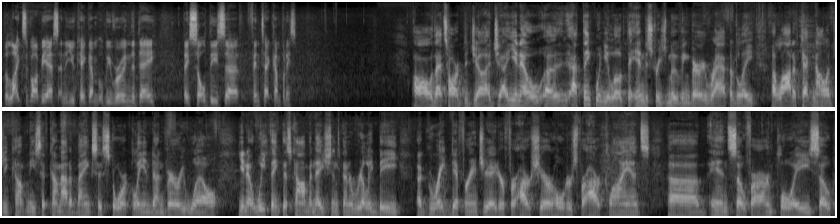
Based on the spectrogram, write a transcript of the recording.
the likes of RBS and the UK government will be ruining the day they sold these uh, fintech companies? Oh, that's hard to judge. Uh, you know, uh, I think when you look, the industry's moving very rapidly. A lot of technology companies have come out of banks historically and done very well. You know, we think this combination is going to really be a great differentiator for our shareholders, for our clients, uh, and so for our employees. So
